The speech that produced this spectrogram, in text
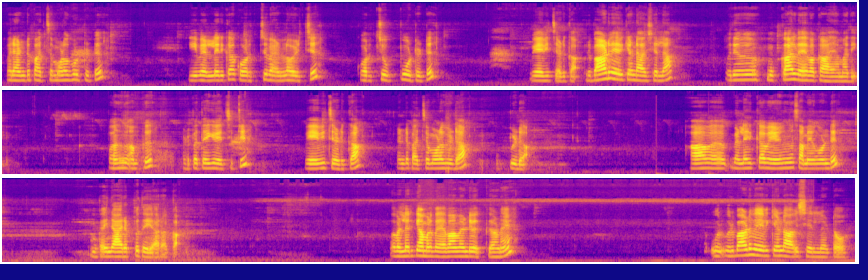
അപ്പോൾ രണ്ട് പച്ചമുളക് ഇട്ടിട്ട് ഈ വെള്ളരിക്ക കുറച്ച് വെള്ളം ഒഴിച്ച് കുറച്ച് ഉപ്പും ഇട്ടിട്ട് വേവിച്ചെടുക്കുക. ഒരുപാട് വേവിക്കേണ്ട ആവശ്യമില്ല. ഒരു മുക്കാൽ വേവൊക്കെ ആയാൽ മതി. അപ്പോൾ നമുക്ക് അടുപ്പത്തേക്ക് വെച്ചിട്ട് വേവിച്ചെടുക്കുക. രണ്ട് പച്ചമുളക് ഇടുക ഉപ്പിടുക. ആ വെള്ളരിക്ക വേകുന്ന സമയം കൊണ്ട് നമുക്കതിന്റെ അരപ്പ് തയ്യാറാക്കാം. വെള്ളരിക്ക നമ്മൾ വേവാൻ വേണ്ടി വെക്കുകയാണേ. ഒരുപാട് വേവിക്കേണ്ട ആവശ്യമില്ല കേട്ടോ.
